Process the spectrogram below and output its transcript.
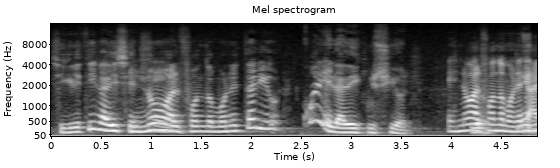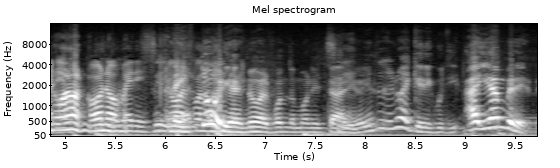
Si Cristina dice no al Fondo Monetario, ¿cuál es la discusión? Es no al Fondo Monetario. ¿O no, Mary? la historia es no al Fondo Monetario. Y entonces no hay que discutir. ¿Hay hambre?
